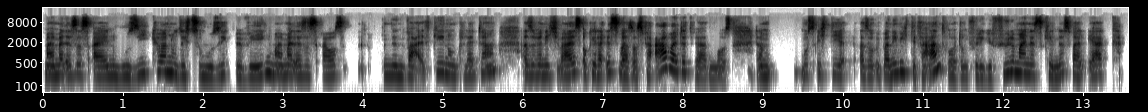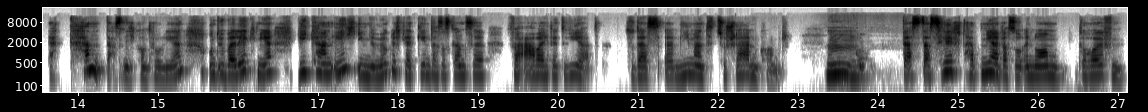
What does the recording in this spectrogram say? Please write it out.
manchmal ist es ein Musik hören und sich zur Musik bewegen, manchmal ist es raus in den Wald gehen und klettern. Also wenn ich weiß, okay, da ist was, was verarbeitet werden muss, dann muss ich die, also übernehme ich die Verantwortung für die Gefühle meines Kindes, weil er, er kann das nicht kontrollieren und überlege mir, wie kann ich ihm eine Möglichkeit geben, dass das Ganze verarbeitet wird, sodass äh, niemand zu Schaden kommt. Hm. Das, das hilft, hat mir einfach so enorm geholfen.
